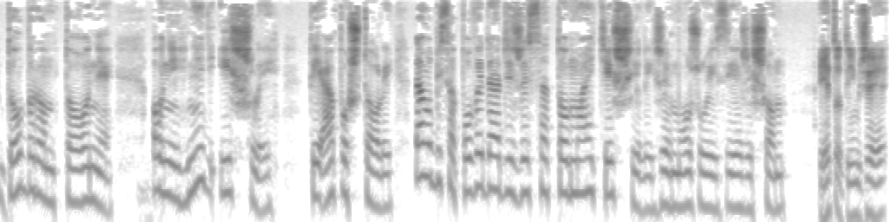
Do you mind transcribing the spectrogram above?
dobrom tóne. Oni hneď išli, tí apoštoli. Dalo by sa povedať, že sa tomu aj tešili, že môžu ísť s Ježišom. Je to tým, že e,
